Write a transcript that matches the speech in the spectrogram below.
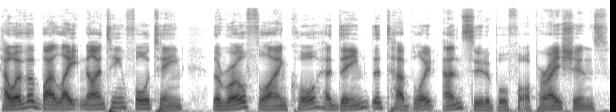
However, by late 1914, the Royal Flying Corps had deemed the tabloid unsuitable for operations.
